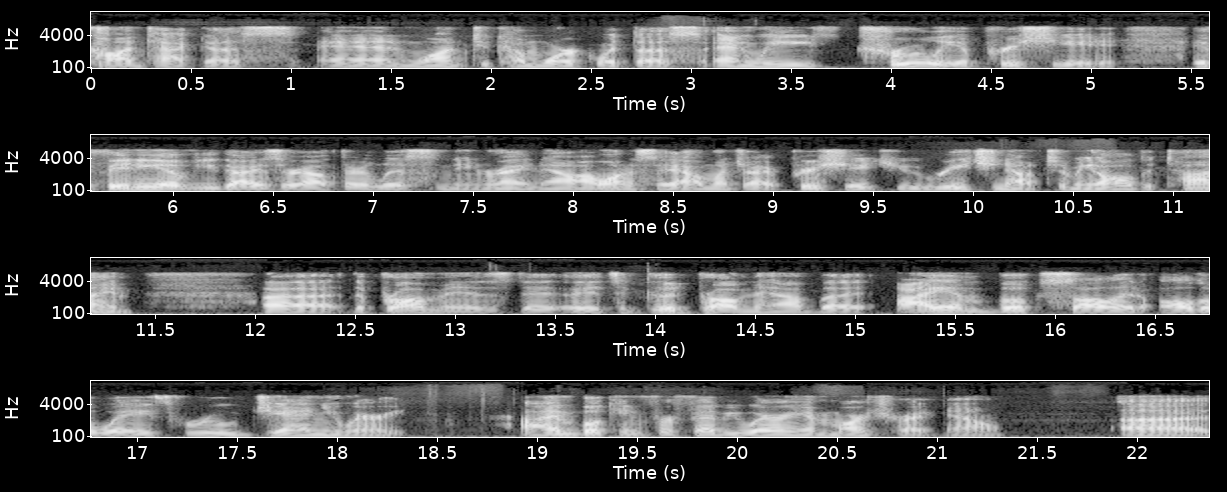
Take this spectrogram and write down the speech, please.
contact us and want to come work with us and we truly appreciate it if any of you guys are out there listening right now i want to say how much i appreciate you reaching out to me all the time uh, the problem is that it's a good problem to have but i am booked solid all the way through january I'm booking for February and March right now. Uh,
